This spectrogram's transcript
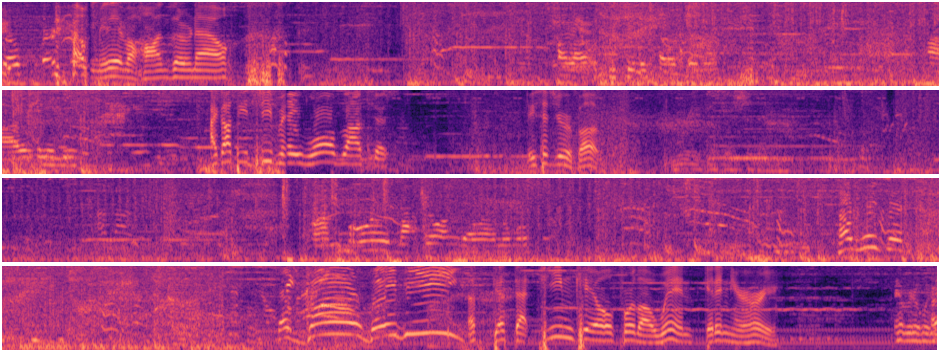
so perfect. Maybe they have a Hanzo now. Hello, computer teleporter. I was gonna do. I got the achievement. They wall blocked us. You said you were bugged. On board, not long ago, I'm almost. Help Reaper! Let's go, baby! Let's get that team kill for the win. Get in here, hurry. Everyone.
